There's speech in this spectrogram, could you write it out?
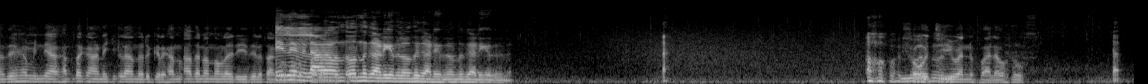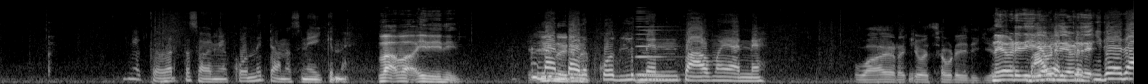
അദ്ദേഹം ഇനി അഹന്ത കാണിക്കില്ല എന്നൊരു ഗൃഹനാഥൻ എന്നുള്ള രീതിയിൽ ഇല്ല ഇല്ല ഒന്ന് കാണിക്കുന്നില്ല ഒന്നും കാണിക്കുന്നില്ല ഒന്നും കാണിക്കുന്നില്ല. ജീവൻ ഫലവു കേർത്ത സ്വാമിയെ കൊന്നിട്ടാണ് സ്നേഹിക്കുന്നേ? വാ വാ ഇരി ഇരി. എന്തായാലും കൊല്ലുന്നൻ പാവമയ എന്നെ വായടക്കി വെച്ച് അവിടെ ഇരിക്കുക നീ എവിടെ ഇരി, അവിടെ ഇരി, അവിടെ ഇരി. ഇതേതാ?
